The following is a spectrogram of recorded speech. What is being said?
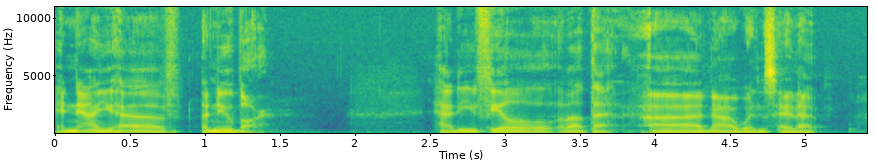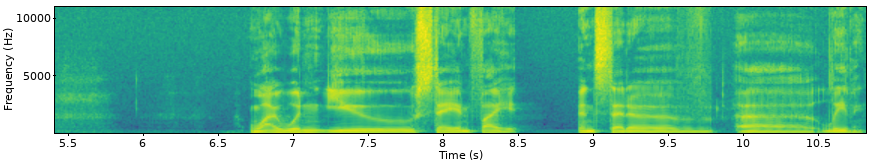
and now you have a new bar. How do you feel about that? Uh, no, I wouldn't say that. Why wouldn't you stay and fight instead of uh, leaving?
